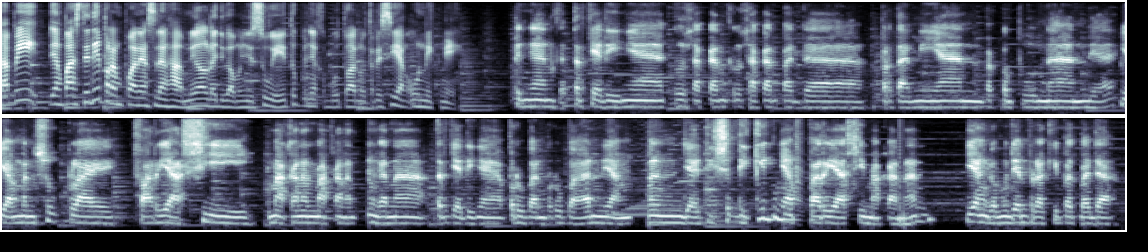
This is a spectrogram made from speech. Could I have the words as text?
Tapi yang pasti nih perempuan yang sedang hamil dan juga menyusui itu punya kebutuhan nutrisi yang unik nih dengan terjadinya kerusakan-kerusakan pada pertanian, perkebunan ya yang mensuplai variasi makanan-makanan karena terjadinya perubahan-perubahan yang menjadi sedikitnya variasi makanan yang kemudian berakibat pada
